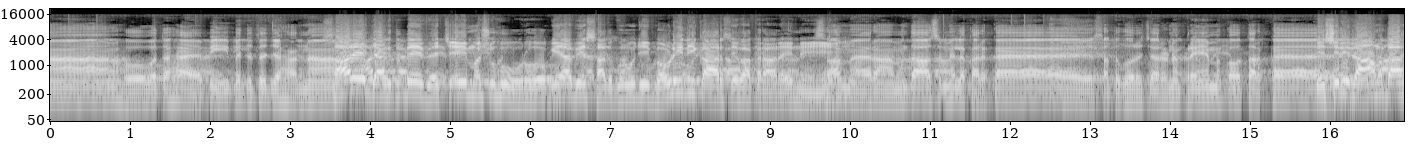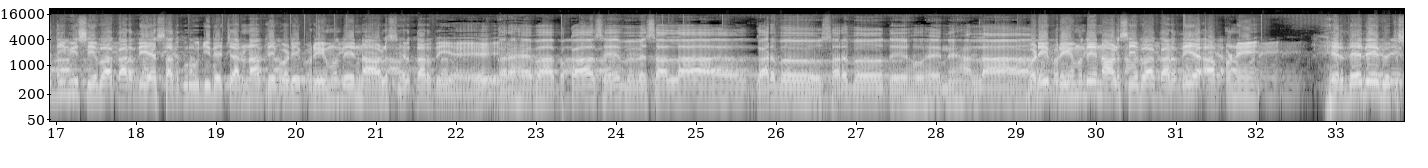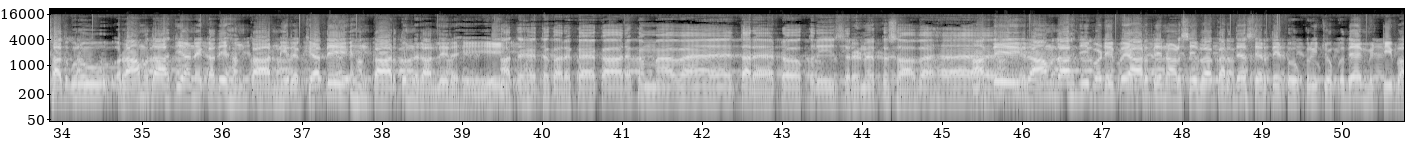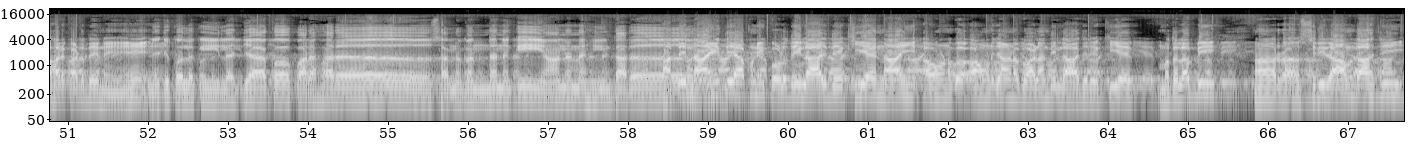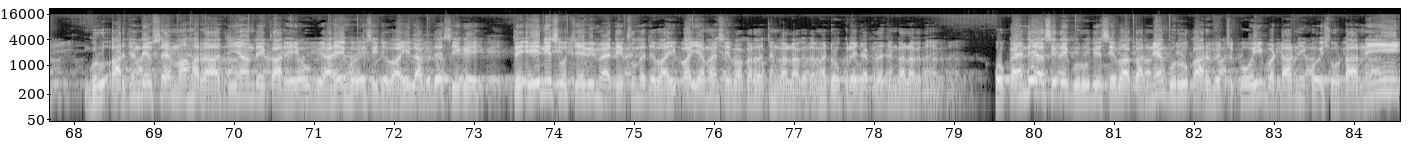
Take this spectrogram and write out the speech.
ਹੋਵਤ ਹੈ ਭੀ ਬਿਦਤ ਜਹਾਨਾ। ਸਾਰੇ ਜਗਤ ਦੇ ਵਿੱਚ ਇਹ ਮਸ਼ਹੂਰ ਹੋ ਗਿਆ ਵੀ ਸਤਿਗੁਰੂ ਜੀ ਬੌਲੀ ਦੀ ਕਾਰ ਸੇਵਾ ਕਰਾ ਰਹੇ ਨੇ। ਸਭ ਮੈਂ ਰਾਮਦਾਸ ਮਿਲ ਕਰਕੈ ਸਤਗੁਰ ਚਰਨ ਪ੍ਰੇਮ ਕੋ ਧਰਕੈ। ਤੇ ਸ੍ਰੀ ਰਾਮਦਾਸ ਜੀ ਵੀ ਸੇਵਾ ਕਰਦੇ ਆ ਸਤਿਗੁਰੂ ਜੀ ਦੇ ਚਰਨਾਂ ਤੇ ਬੜੇ ਪ੍ਰੇਮ ਦੇ ਨਾਲ ਸਿਰ ਧਰਦੇ ਐ। ਕਰਹਿ ਬਾਪ ਕਾ ਸੇਵ ਵਿਸਾਲਾ ਗਰਭ ਸਰਬ ਤੇ ਹੋਏ ਨਿਹਾਲਾ। ਬੜੇ ਪ੍ਰੇਮ ਦੇ ਨਾਲ ਸੇਵਾ ਕਰਦੇ ਆ ਆਪਣੇ ਹਿਰਦੇ ਦੇ ਵਿੱਚ ਸਤਿਗੁਰੂ ਰਾਮਦਾਸ ਜੀ ਨੇ ਕਦੇ ਹੰਕਾਰ ਨਹੀਂ ਰੱਖਿਆ ਤੇ ਹੰਕਾਰ ਤੋਂ ਨਿਰਾਲੇ ਰਹੇ। ਅਤ ਹਿਤ ਕਰ ਕੈ ਕਾਰ ਕਮਾਵੈ ਧਰੈ ਟੋਕਰੀ ਸਿਰਨ ਕਸਾਵੈ। ਹਾਂ ਤੇ ਰਾਮਦਾਸ ਜੀ ਬੜੇ ਪਿਆਰ ਦੇ ਨਾਲ ਸੇਵਾ ਕਰਦੇ ਸਿਰ ਤੇ ਟੋਕਰੀ ਚੁੱਕਦੇ ਮਿੱਟੀ ਬਾਹਰ ਕੱਢਦੇ ਨੇ। ਨਿਜ ਕੁਲ ਕੀ ਲੱਜਾ ਕੋ ਪਰਹਰ ਸਨ ਬੰਧਨ ਕੀ ਆਨ ਨਹੀਂ ਧਰ। ਹਾਂ ਤੇ ਨਾ ਹੀ ਤੇ ਆਪਣੇ ਕੁਲ ਦੀ ਲਾਜ ਦੇਖੀ ਹੈ ਨਾ ਹੀ ਆਉਣ ਆਉਣ ਜਾਣ ਵਾਲਾਂ ਦੀ ਲਾਜ ਰੱਖੀ ਹੈ। ਮਤਲਬ ਵੀ ਸ੍ਰੀ ਰਾਮਦਾਸ ਜੀ, ਗੁਰੂ ਅਰਜਨ ਦੇਵ ਸਾਹਿਬ ਮਹਾਰਾਜ ਜੀਆਂ ਦੇ ਘਰੇ ਉਹ ਵਿਆਹੇ ਹੋਏ ਸੀ, ਜਵਾਈ ਲੱਗਦੇ ਸੀਗੇ। ਤੇ ਇਹ ਨਹੀਂ ਸੋਚੇ ਵੀ ਮੈਂ ਤੇ ਇਥੋਂ ਦਾ ਜਵਾਈ ਭਾਈ ਆ, ਮੈਂ ਸੇਵਾ ਕਰਦਾ ਚੰਗਾ ਲੱਗਦਾ, ਮੈਂ ਟੋਕਰੇ ਚੱਕਦਾ ਚੰਗਾ ਲੱਗਦਾ ਉਹ ਕਹਿੰਦੇ, ਅਸੀਂ ਤੇ ਗੁਰੂ ਦੀ ਸੇਵਾ ਕਰਨੇ ਆ, ਗੁਰੂ ਘਰ ਵਿੱਚ ਕੋਈ ਵੱਡਾ ਨਹੀਂ, ਕੋਈ ਛੋਟਾ ਨਹੀਂ।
